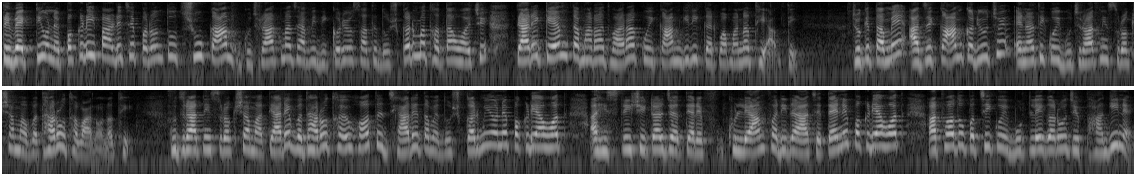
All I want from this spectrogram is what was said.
તે વ્યક્તિઓને પકડી પાડે છે, પરંતુ શું કામ ગુજરાતમાં જ આવી દીકરીઓ સાથે દુષ્કર્મ થતા હોય છે? ત્યારે કેમ તમારા દ્વારા કોઈ કામગીરી કરવામાં નથી આવતી? જો કે તમે આજે કામ કર્યું છે, એનાથી કોઈ ગુજરાતની સુરક્ષામાં વધારો થવાનો નથી. ગુજરાતની સુરક્ષામાં ત્યારે વધારો થયો હોત, જ્યારે તમે દુષ્કર્મીઓને પકડ્યા હોત, આ હિસ્ટ્રી શીટર જે અત્યારે ખુલ્લેઆમ ફરી રહ્યા છે, તેને પકડ્યા હોત, અથવા તો પછી કોઈ બુટલેગરો જે ભાગીને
